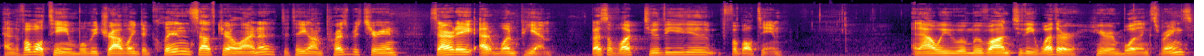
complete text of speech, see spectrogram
And the football team will be traveling to Clinton, South Carolina to take on Presbyterian Saturday at 1 p.m. Best of luck to the football team. And now we will move on to the weather here in Boiling Springs.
